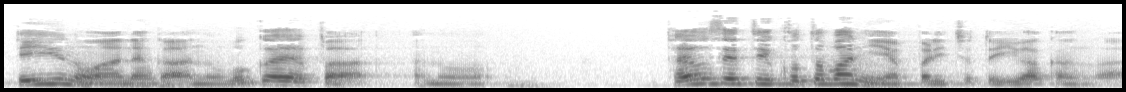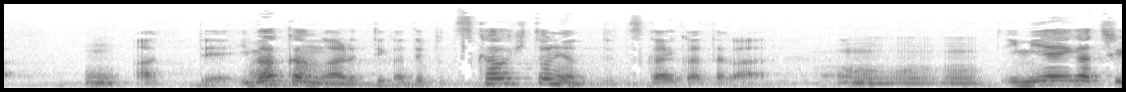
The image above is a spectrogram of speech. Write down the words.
っていうのはなんかあの僕はやっぱあの多様性という言葉にやっぱりちょっと違和感がうん。あって違和感があるっていうかやっぱ使う人によって使い方がうんう意味合いが違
